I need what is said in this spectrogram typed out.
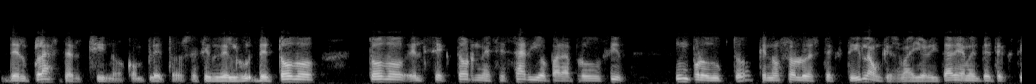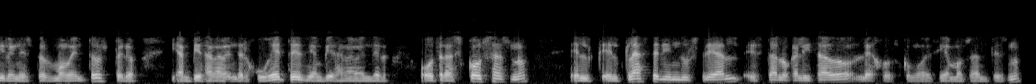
del clúster chino completo, es decir, de todo, todo el sector necesario para producir un producto que no solo es textil, aunque es mayoritariamente textil en estos momentos, pero ya empiezan a vender juguetes, ya empiezan a vender otras cosas, ¿no? El, el clúster industrial está localizado lejos, como decíamos antes, ¿no?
